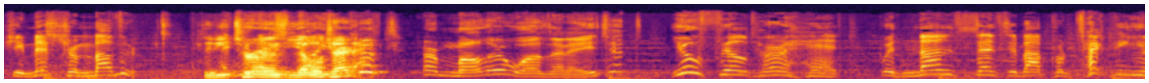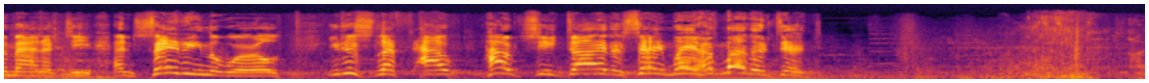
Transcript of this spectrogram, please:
she missed her mother. Did he And you turn his Yellow exploited Jacket? Her mother was an agent? You filled her head with nonsense about protecting humanity and saving the world. You just left out how'd she died the same way her mother did. I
